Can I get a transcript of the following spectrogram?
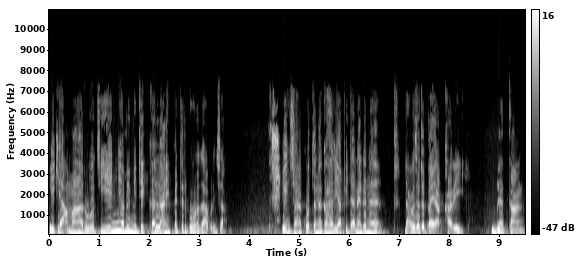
ඒකේ අමාරුව තියෙන්නේ අපි මෙතෙක් කල් අනිත් පැත්තට පොර දාපු නිසා. ඒ නිසා කොතනක හරි අපි දැනගෙන දවසට පැයක් හරි නැත්තම්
